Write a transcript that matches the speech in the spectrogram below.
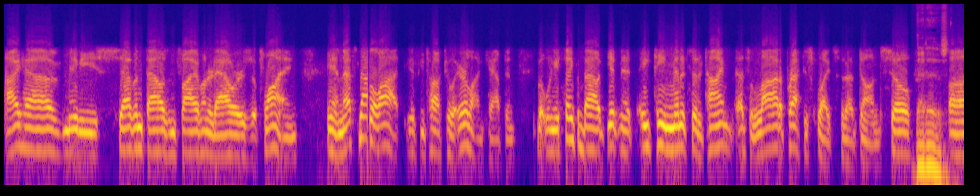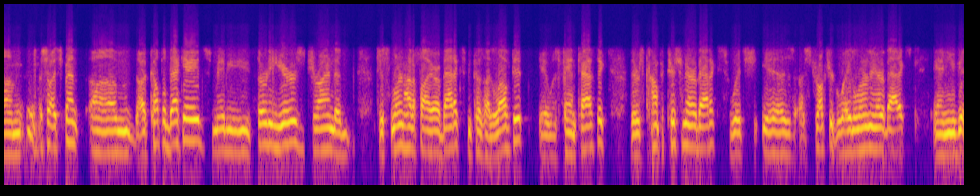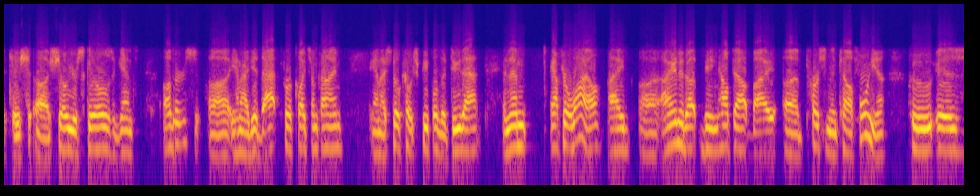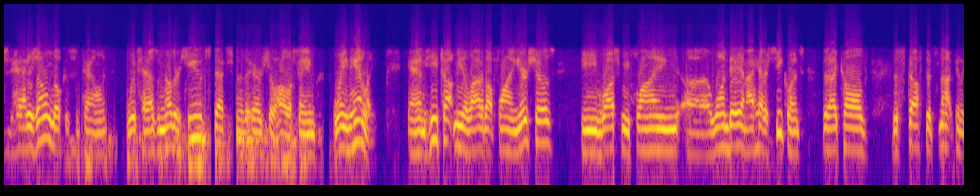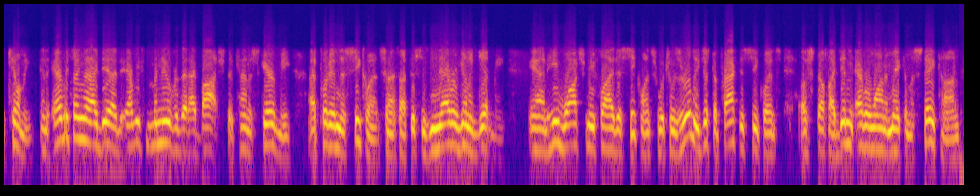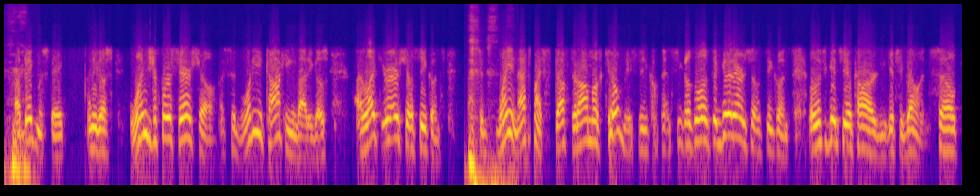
I have maybe 7,500 hours of flying, and that's not a lot if you talk to an airline captain. But when you think about getting it 18 minutes at a time, that's a lot of practice flights that I've done. So that is. Um, so I spent um, a couple decades, maybe 30 years, trying to just learn how to fly aerobatics because I loved it. It was fantastic. There's competition aerobatics, which is a structured way to learn aerobatics, and you get to sh- uh, show your skills against others. Uh, and I did that for quite some time, and I still coach people that do that. And then after a while, I uh, I ended up being helped out by a person in California who is had his own locus of talent, which has another huge section of the Air Show Hall of Fame, Wayne Handley, and he taught me a lot about flying air shows. He watched me flying uh, one day, and I had a sequence that I called the stuff that's not going to kill me. And everything that I did, every maneuver that I botched that kind of scared me, I put in this sequence. And I thought, this is never going to get me and he watched me fly this sequence, which was really just a practice sequence of stuff I didn't ever want to make a mistake on, a big mistake. And he goes, When's your first air show? I said, What are you talking about? He goes, I like your air show sequence. I said, Wayne, that's my stuff that almost killed me sequence. He goes, Well, it's a good air show sequence. Well, let's get you a card and get you going. So,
